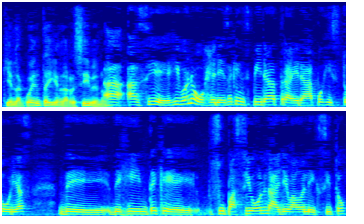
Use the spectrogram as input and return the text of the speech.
quien la cuenta y quien la recibe, ¿no? Ah, así es. Y bueno, Gerencia que Inspira traerá pues historias de, de gente que su pasión la ha llevado al éxito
